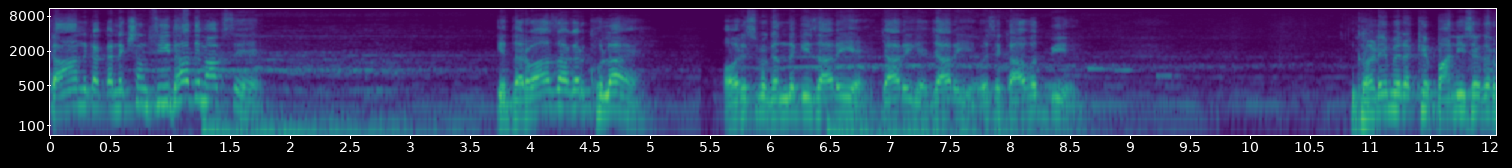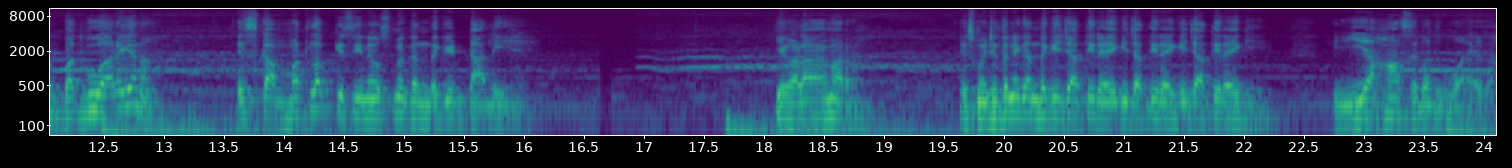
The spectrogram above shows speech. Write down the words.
कान का कनेक्शन सीधा दिमाग से है। ये दरवाज़ा अगर खुला है, और इसमें गंदगी जा रही है, जा रही है, जा रही है, वैसे कहावत भी है। घड़े में रखे पानी से अगर बदबू आ रही है ना इसका मतलब किसी ने उसमें गंदगी डाली है। ये घड़ा है हमारा। इसमें जितनी गंदगी जाती रहेगी जाती रहेगी जाती रहेगी यहाँ से बदबू आएगा।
